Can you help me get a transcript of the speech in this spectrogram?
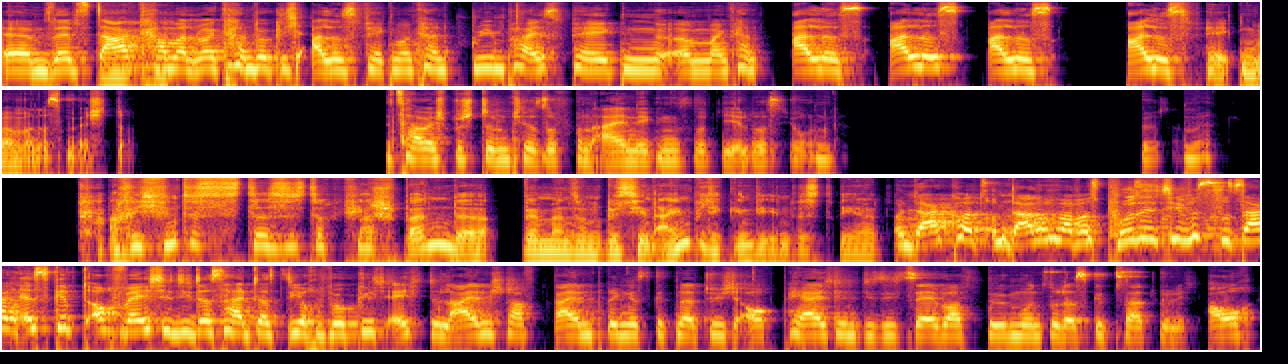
Ähm, selbst da kann man, man kann wirklich alles faken. Man kann Cream Pies faken, äh, man kann alles, alles, alles, alles faken, wenn man das möchte. Jetzt habe ich bestimmt hier so von einigen so die Illusion. Böser Mensch. Ach, ich finde, das, ist- das ist doch viel spannender, wenn man so ein bisschen Einblick in die Industrie hat. Und da kurz, um da nochmal was Positives zu sagen, es gibt auch welche, die das halt, dass die auch wirklich echte Leidenschaft reinbringen. Es gibt natürlich auch Pärchen, die sich selber filmen und so, das gibt es natürlich auch.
